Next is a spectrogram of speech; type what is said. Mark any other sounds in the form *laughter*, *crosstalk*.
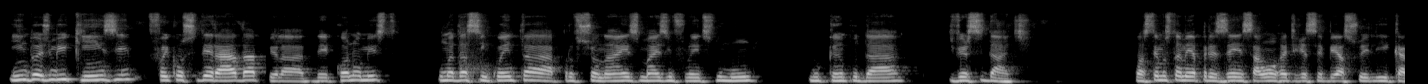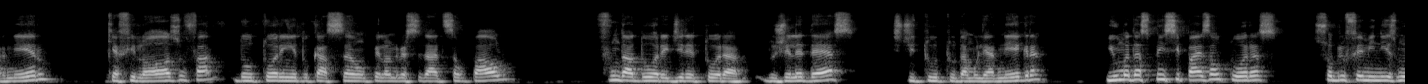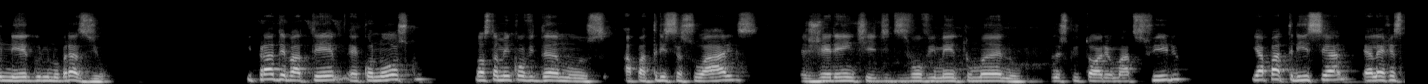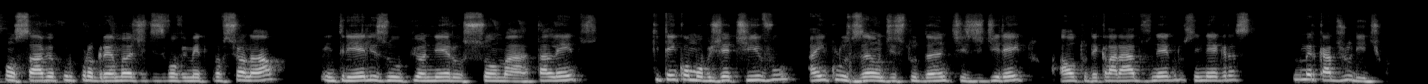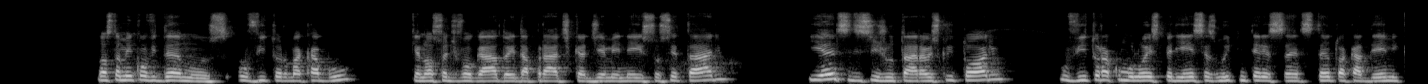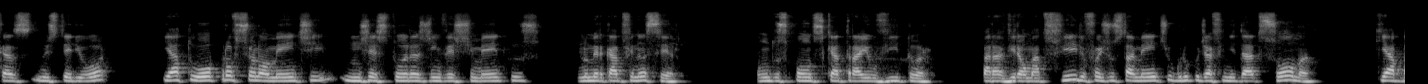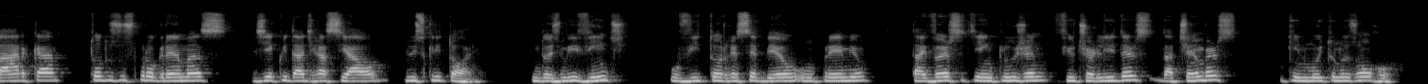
e em 2015 foi considerada pela The Economist uma das 50 profissionais mais influentes do mundo no campo da diversidade. Nós temos também a presença, a honra de receber a Sueli Carneiro, que é filósofa, doutora em educação pela Universidade de São Paulo, fundadora e diretora do GLE10, Instituto da Mulher Negra, e uma das principais autoras sobre o feminismo negro no Brasil. E para debater é, conosco, nós também convidamos a Patrícia Soares, gerente de desenvolvimento humano no escritório Matos Filho, e a Patrícia, ela é responsável por programas de desenvolvimento profissional, entre eles o pioneiro Soma Talentos, que tem como objetivo a inclusão de estudantes de direito autodeclarados negros e negras no mercado jurídico. Nós também convidamos o Vitor Macabu, que é nosso advogado aí da prática de M&A societário, e antes de se juntar ao escritório, o Vitor acumulou experiências muito interessantes, tanto acadêmicas no exterior, e atuou profissionalmente em gestoras de investimentos no mercado financeiro. Um dos pontos que atraiu o Vitor para vir ao Matos Filho foi justamente o grupo de afinidade Soma, que abarca todos os programas de equidade racial do escritório. Em 2020, o Vitor recebeu um prêmio Diversity and Inclusion Future Leaders da Chambers, o que muito nos honrou.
